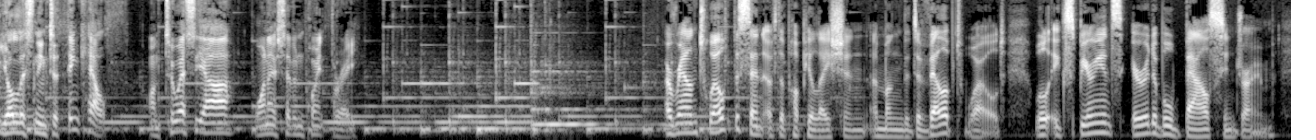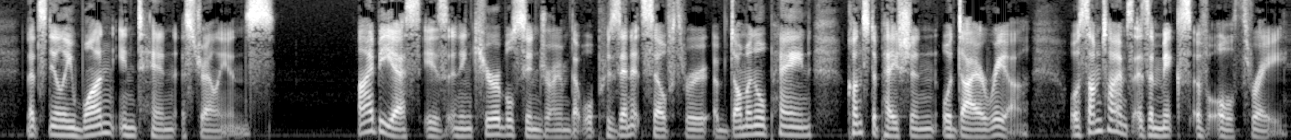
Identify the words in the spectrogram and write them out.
You're listening to Think Health on 2SER 107.3. Around 12% of the population among the developed world will experience irritable bowel syndrome. That's nearly 1 in 10 Australians. IBS is an incurable syndrome that will present itself through abdominal pain, constipation, or diarrhea, or sometimes as a mix of all three.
